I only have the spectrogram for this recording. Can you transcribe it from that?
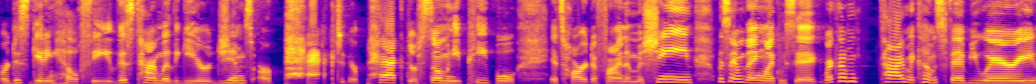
or just getting healthy, this time of the year, gyms are packed. They're packed. There's so many people. It's hard to find a machine. But same thing, like we said, by come time it comes February,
